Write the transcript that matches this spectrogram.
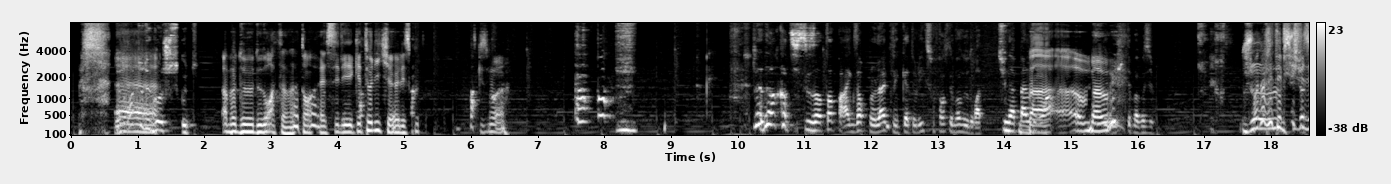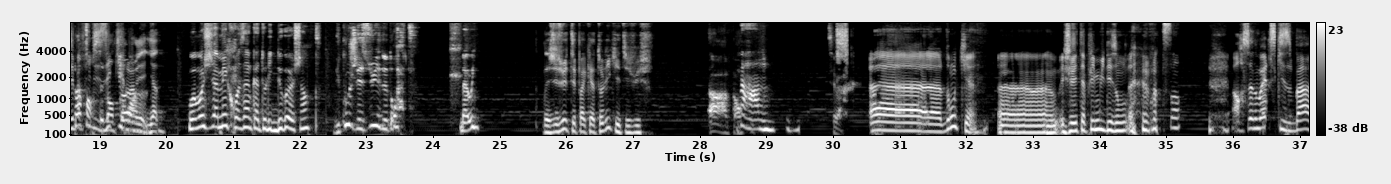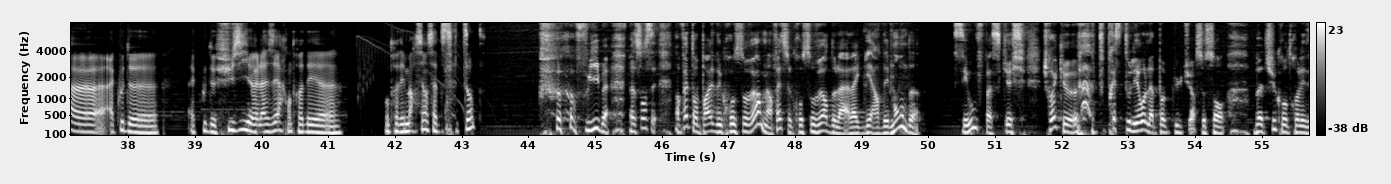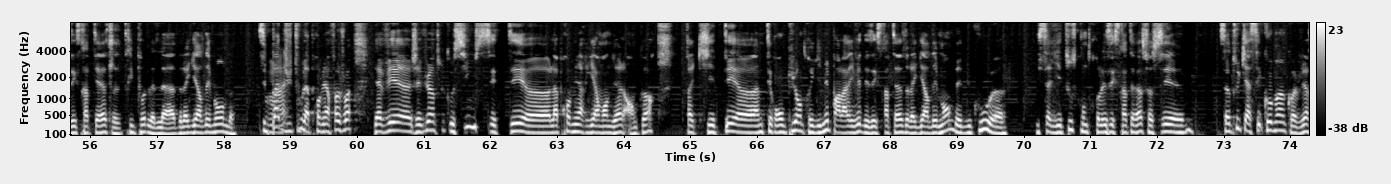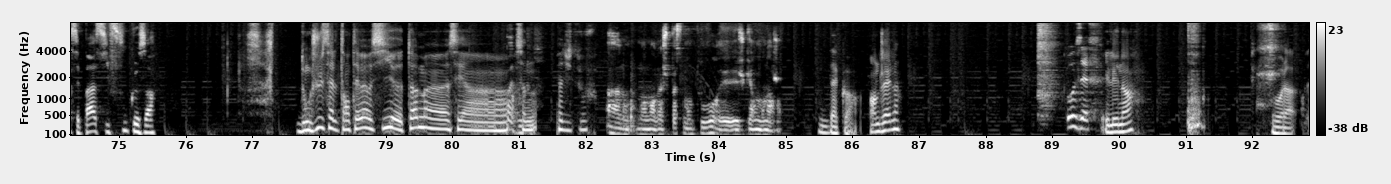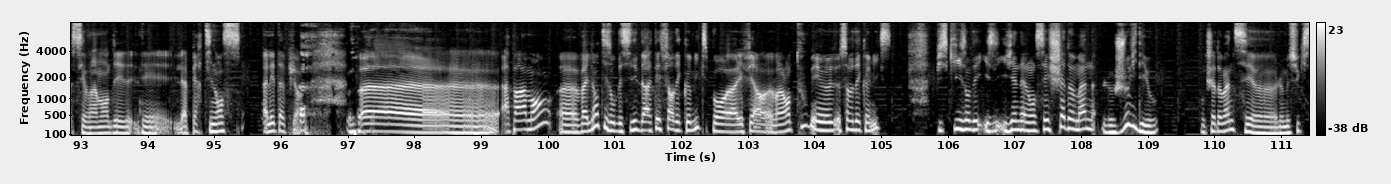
De droite ou Euh, de gauche, Scout Ah bah de, de droite. hein. Attends, euh, c'est les catholiques, euh, les scouts. Excuse-moi. J'adore quand tu sous-entends par exemple là que les catholiques sont forcément de droite. Tu n'as pas le Bah, droit. euh, bah oui. C'est pas possible. Je, Moi, quand j'étais petit, je faisais pas partie des équipes, hein. Il y a- Ouais, moi, j'ai jamais croisé un catholique de gauche, hein. Du coup, Jésus est de droite. Bah oui. Mais Jésus était pas catholique, il était juif. Ah, pardon. Ah, C'est vrai. Euh, donc, euh, je vais t'appeler Mudaison, Vincent. Orson Welles qui se bat euh, à coup de à coup de fusil laser contre des euh, contre des martiens, ça te, ça te tente oui, bah, de toute façon, en fait, on parlait de crossover, mais en fait, ce crossover de la, la guerre des mondes, c'est ouf parce que je crois que presque tous les héros de la pop culture se sont battus contre les extraterrestres, le tripode de la, de la guerre des mondes. C'est pas du tout la première fois que je vois. Il y avait, euh, j'ai vu un truc aussi où c'était euh, la première guerre mondiale encore, enfin qui était euh, interrompue entre guillemets par l'arrivée des extraterrestres de la guerre des mondes et du coup ils s'alliaient tous contre les extraterrestres. Enfin, c'est c'est un truc assez commun quoi. Je veux dire, c'est pas si fou que ça. Donc Jules, ça le tentait ouais, aussi. euh, Tom, euh, c'est un Pas du tout. Pas du tout. Ah non, non, non, là je passe mon tour et je garde mon argent. D'accord. Angel, Osef. Elena. Voilà, c'est vraiment des, des la pertinence à l'état pur. Euh, apparemment, euh, Valiant, ils ont décidé d'arrêter de faire des comics pour aller faire euh, vraiment tout, mais euh, sauf des comics, puisqu'ils viennent d'annoncer Shadowman, le jeu vidéo. Donc Shadowman, c'est euh, le monsieur qui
